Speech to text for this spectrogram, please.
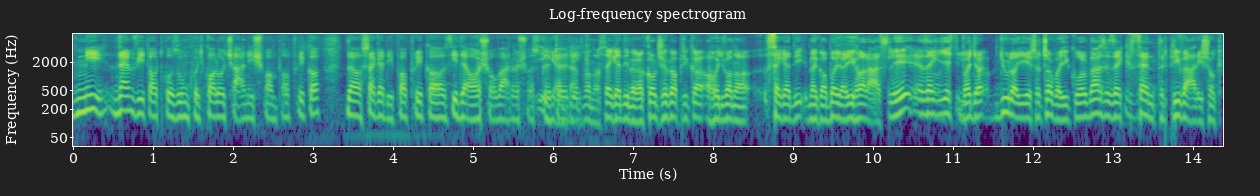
mi nem vitatkozunk, hogy Kalocsán is van paprika, de a szegedi paprika az ide alsóvároshoz kötődik. Igen, tehát van a szegedi, meg a kalocsai paprika, ahogy van a szegedi, meg a bajai halászlé, ezek egy, vagy a gyulai és a csavai kolbász, ezek Igen. szent riválisok.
